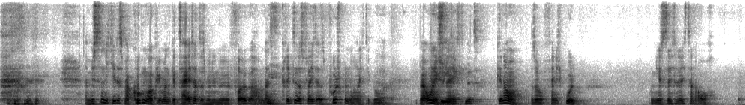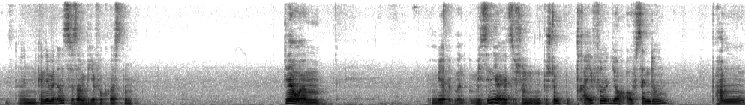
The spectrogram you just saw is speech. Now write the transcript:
dann müsst ihr nicht jedes Mal gucken, ob jemand geteilt hat, dass wir eine neue Folge haben. Dann kriegt ihr das vielleicht als Push-Benachrichtigung. ja. Wäre auch nicht schlecht. Direkt mit. Genau, also fände ich gut. Und ihr sicherlich dann auch. Dann könnt ihr mit uns zusammen Bier verkosten. Genau, ähm. Wir, wir sind ja jetzt schon bestimmt ein Dreivierteljahr auf Sendung. Haben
